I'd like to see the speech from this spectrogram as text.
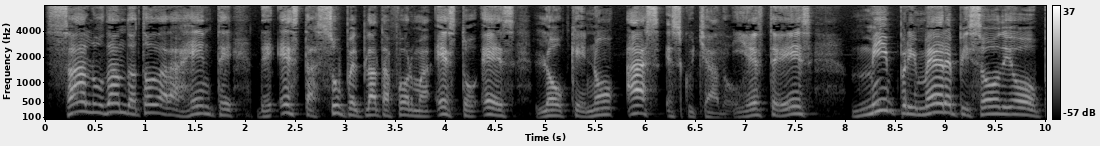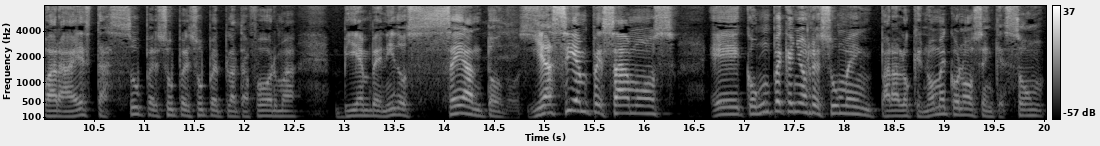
saludando a toda la gente de esta super plataforma. Esto es lo que no has escuchado. Y este es mi primer episodio para esta super, super, super plataforma. Bienvenidos sean todos. Y así empezamos eh, con un pequeño resumen para los que no me conocen, que son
